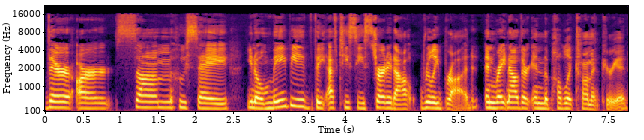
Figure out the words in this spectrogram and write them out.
There are some who say, you know, maybe the FTC started out really broad and right now they're in the public comment period,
